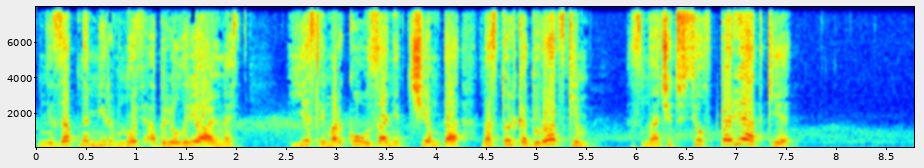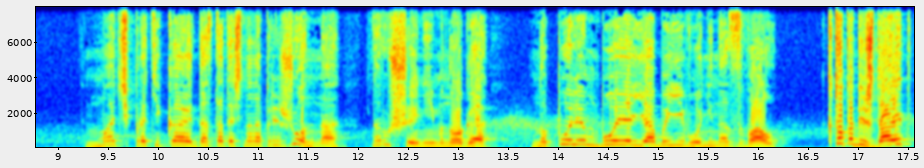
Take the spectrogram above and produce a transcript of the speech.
Внезапно мир вновь обрел реальность. Если Маркоу занят чем-то настолько дурацким, значит все в порядке. Матч протекает достаточно напряженно. Нарушений много, но полем боя я бы его не назвал. Кто побеждает?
